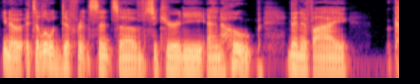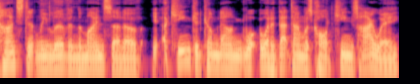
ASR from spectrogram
you know, it's a little different sense of security and hope than if I constantly live in the mindset of a king could come down what at that time was called King's Highway,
